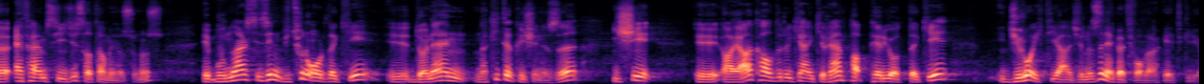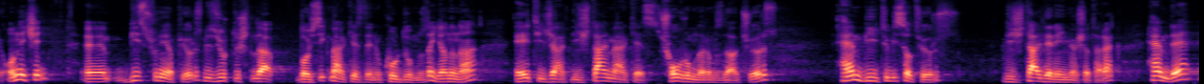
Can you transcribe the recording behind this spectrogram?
e, FMCG satamıyorsunuz. E, bunlar sizin bütün oradaki e, dönen nakit akışınızı, işi e, ayağa kaldırırken ki ramp up periyottaki ciro ihtiyacınızı negatif olarak etkiliyor. Onun için e, biz şunu yapıyoruz. Biz yurt dışında lojistik merkezlerini kurduğumuzda yanına e-ticaret, dijital merkez, showroomlarımızı da açıyoruz. Hem B2B satıyoruz, dijital deneyim yaşatarak hem de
